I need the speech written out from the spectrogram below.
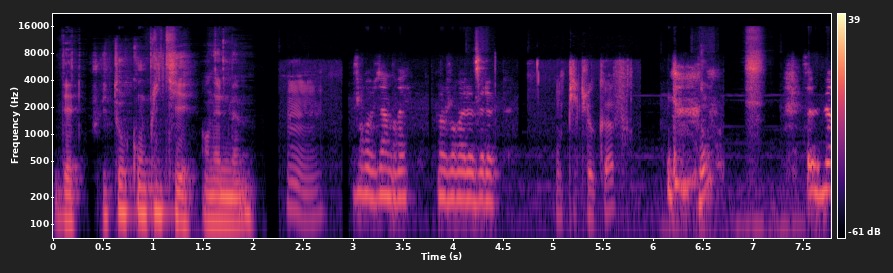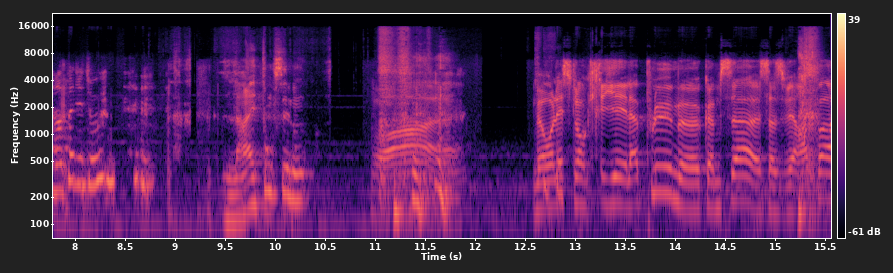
d'être plutôt compliquée en elle-même. Hmm, Je reviendrai quand j'aurai level up. On pique le coffre. Ça se verra pas du tout. La réponse est non. Ouah, Mais on laisse l'encrier et la plume, euh, comme ça, euh, ça se verra pas.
